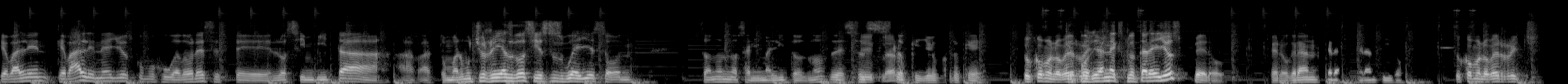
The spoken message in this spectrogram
que valen, que valen ellos como jugadores, este, los invita a, a- a tomar muchos riesgos y esos güeyes son, son unos animalitos, ¿no? Eso Sí, es lo que yo creo que, ¿Tú cómo lo ves, podrían explotar ellos, pero, pero gran, gran, gran tiro. ¿Tú cómo lo ves, Rich?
